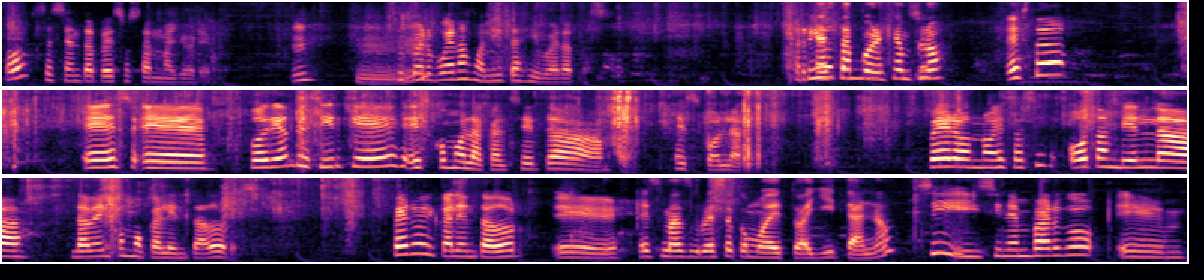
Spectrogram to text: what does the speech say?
o 60 pesos al mayoreo. Súper buenas, bonitas y baratas. Arriba Esta, también- por ejemplo. sí. Esta es, eh, podrían decir que es como la calceta escolar, pero no es así. O también la, la ven como calentadores. Pero el calentador eh, Es más grueso como de toallita, ¿no? Sí, y sin embargo, eh,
